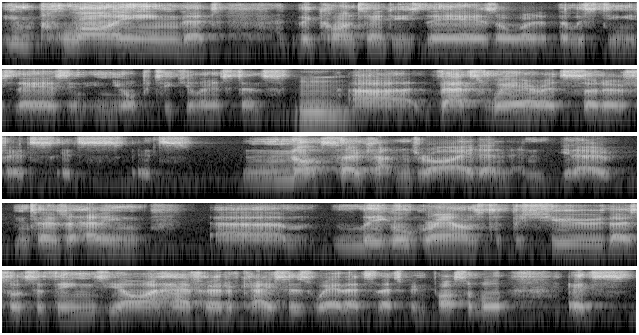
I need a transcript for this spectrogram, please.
implying that the content is theirs or the listing is theirs in, in your particular instance. Mm. Uh, that's where it's sort of it's it's it's not so cut and dried, and, and you know in terms of having um, legal grounds to pursue those sorts of things. You know, I have heard of cases where that's that's been possible. It's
